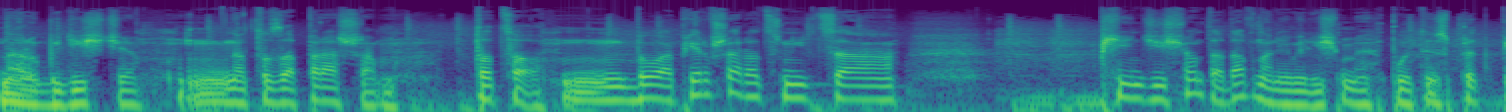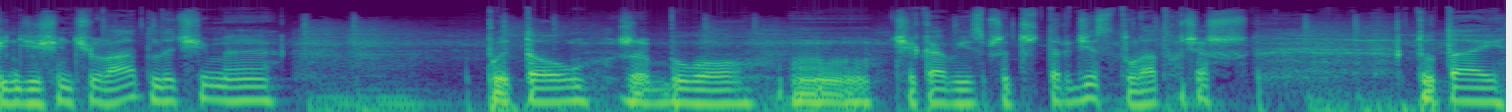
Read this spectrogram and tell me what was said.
narobiliście, no to zapraszam. To co? Była pierwsza rocznica 50, dawno nie mieliśmy płyty sprzed 50 lat, lecimy płytą, że było y, ciekawiej sprzed 40 lat, chociaż tutaj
